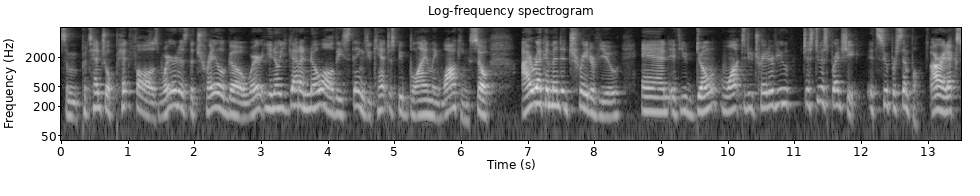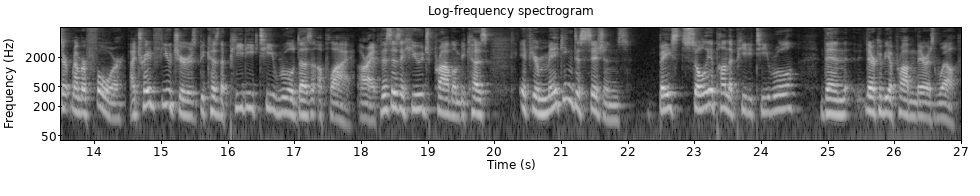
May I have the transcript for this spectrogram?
some potential pitfalls, where does the trail go? Where you know, you got to know all these things. You can't just be blindly walking. So I recommended TraderVue, and if you don't want to do TraderVue, just do a spreadsheet. It's super simple. All right, excerpt number four. I trade futures because the PDT rule doesn't apply. All right, this is a huge problem because if you're making decisions based solely upon the PDT rule, then there could be a problem there as well.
